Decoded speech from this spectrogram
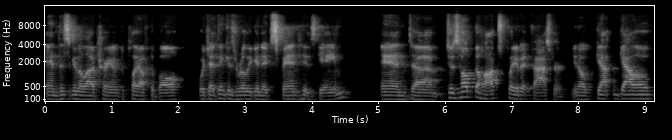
And this is going to allow Trae Young to play off the ball, which I think is really going to expand his game and um, just help the Hawks play a bit faster. You know, Gallo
